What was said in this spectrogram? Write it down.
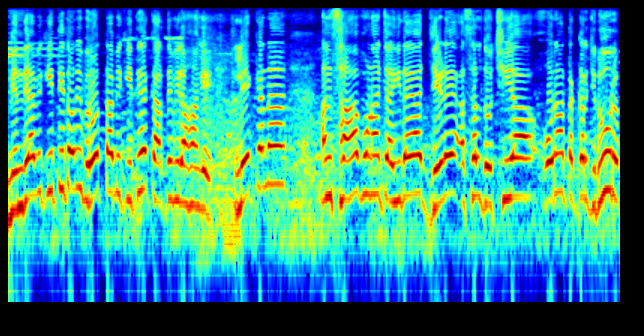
ਨਿੰਦਿਆ ਵੀ ਕੀਤੀ ਤੇ ਉਹਦੀ ਵਿਰੋਧਤਾ ਵੀ ਕੀਤੀ ਤੇ ਕਰਦੇ ਵੀ ਰਹਾਂਗੇ। ਲੇਕਿਨ ਇਨਸਾਫ ਹੋਣਾ ਚਾਹੀਦਾ ਆ। ਜਿਹੜੇ ਅਸਲ ਦੋਸ਼ੀ ਆ, ਉਹਨਾਂ ਤੱਕਰ ਜ਼ਰੂਰ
